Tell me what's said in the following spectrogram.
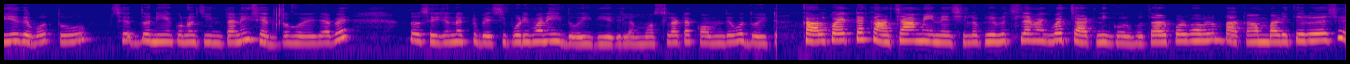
দিয়ে দেবো, তো সেদ্ধ নিয়ে কোনো চিন্তা নেই, সেদ্ধ হয়ে যাবে। তো সেই জন্য একটু বেশি পরিমাণেই দই দিয়ে দিলাম। মশলাটা কম দেবো দইটা। কাল কয়েকটা কাঁচা আম এনেছিল, ভেবেছিলাম একবার চাটনি করব। তারপর ভাবলাম পাকা আম বাড়িতে রয়েছে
